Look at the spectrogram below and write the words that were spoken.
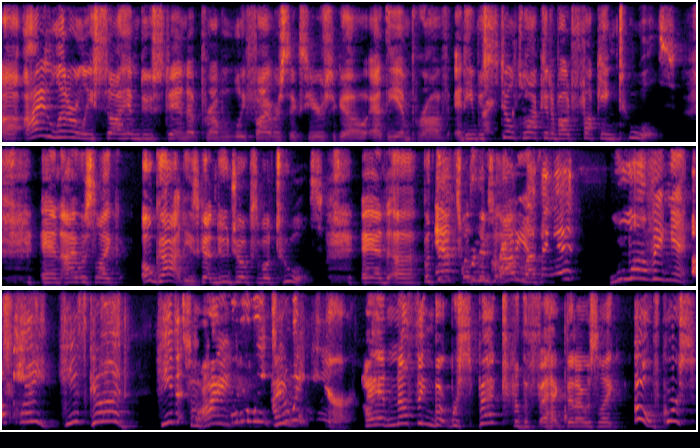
Uh, I literally saw him do stand up probably five or six years ago at the improv, and he was Right. still talking about fucking tools. And I was like, oh God, he's got new jokes about tools. And, uh, but that's what his audience loving it? loving it. Okay, he's good. He. So what I- are we I- doing here? I had nothing but respect for the fact that I was like, oh, of course.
